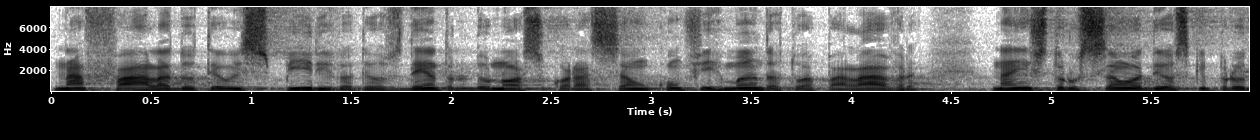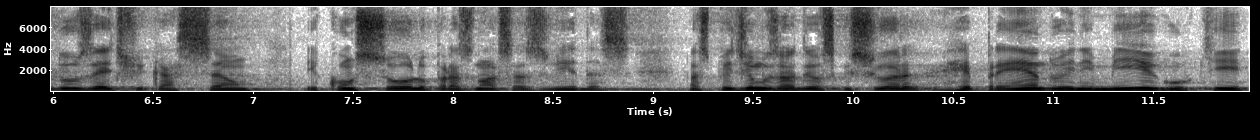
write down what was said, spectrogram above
na fala do teu Espírito, ó Deus, dentro do nosso coração, confirmando a tua palavra, na instrução, ó Deus, que produz edificação e consolo para as nossas vidas. Nós pedimos, ó Deus, que o Senhor repreenda o inimigo, que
